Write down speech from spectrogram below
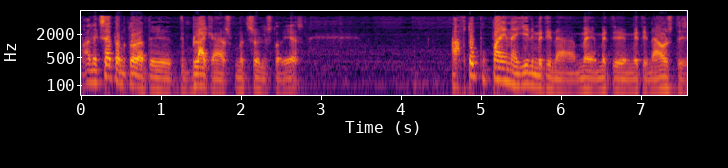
ανεξάρτητα με τώρα τη- την πλάκα ας πούμε, της όλης ιστορίας, αυτό που πάει να γίνει με την, Α- με, με, τη- με την ΑΟΣ της-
